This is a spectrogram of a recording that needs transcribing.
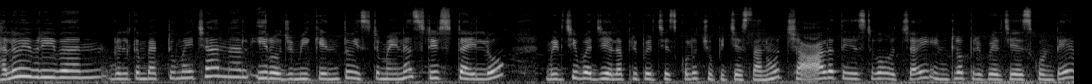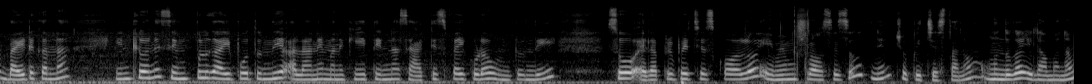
Hello everyone welcome back to my channel ఈరోజు మీకు ఎంతో ఇష్టమైన స్ట్రీట్ స్టైల్లో మిర్చి బజ్జీ ఎలా ప్రిపేర్ చేసుకోవాలో చూపించేస్తాను. చాలా టేస్ట్గా వచ్చాయి. ఇంట్లో ప్రిపేర్ చేసుకుంటే బయట కన్నా ఇంట్లోనే సింపుల్గా అయిపోతుంది. అలానే మనకి తిన్న సాటిస్ఫై కూడా ఉంటుంది. సో ఎలా ప్రిపేర్ చేసుకోవాలో ఏమేమి ప్రాసెస్ నేను చూపించేస్తాను. ముందుగా ఇలా మనం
